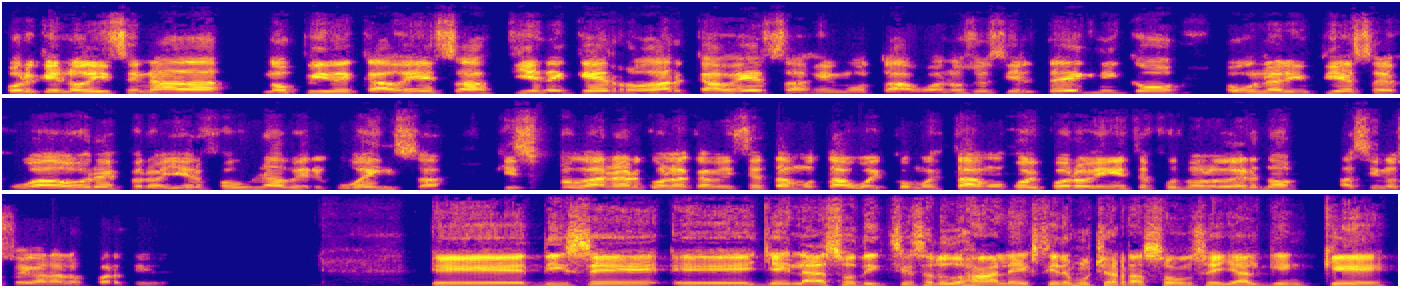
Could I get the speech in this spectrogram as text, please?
porque no dice nada, no pide cabezas, tiene que rodar cabezas en Motagua. No sé si el técnico o una limpieza de jugadores, pero ayer fue una vergüenza. Quiso ganar con la camiseta Motagua y como estamos hoy por hoy en este fútbol moderno, así no se ganan los partidos. Eh, dice eh, Jay Lazo, dice saludos a Alex, tienes mucha razón. Si hay alguien que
